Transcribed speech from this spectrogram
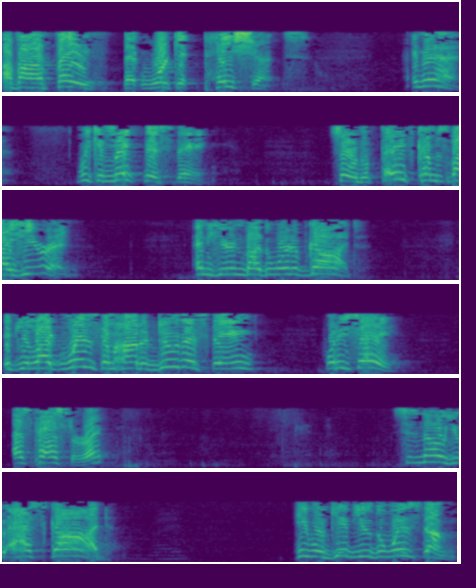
of our faith that work at patience. Amen. We can make this thing. So the faith comes by hearing, and hearing by the Word of God. If you like wisdom how to do this thing, what do he say? Ask pastor, right? He says, no, you ask God. He will give you the wisdom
